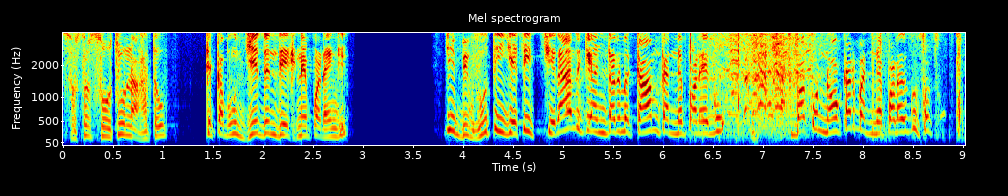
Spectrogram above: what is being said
ससुर सोचो ना तो कि कब ये दिन देखने पड़ेंगे। ये विभूति जैसी चिरांद के अंडर में काम करने पड़ेगो। बाको नौकर बनने पड़ेगो। ससुर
